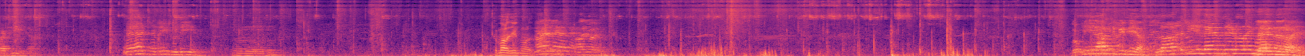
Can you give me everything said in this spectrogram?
ਬਸ ਠੀਕ ਆ। ਮੈਂ ਠੰਡੀ ਠੁੰਡੀ ਹੂੰ ਕਮਾਲ ਜੀ ਕਮਾਲ। ਆ ਜੀ, ਆ ਜਾਓ ਗੋਪੀ ਲਾਸਟ ਵੀ ਸੀ ਆ। ਲਾਟ ਵੀ ਲੈਣ ਦੇਣ ਵਾਲਾ ਹੀ ਲੈਣ ਦੇਣ ਵਾਲਾ ਜੀ।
